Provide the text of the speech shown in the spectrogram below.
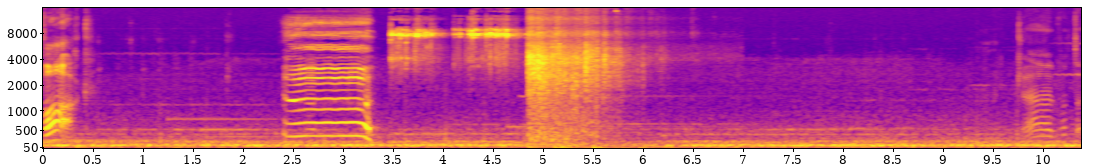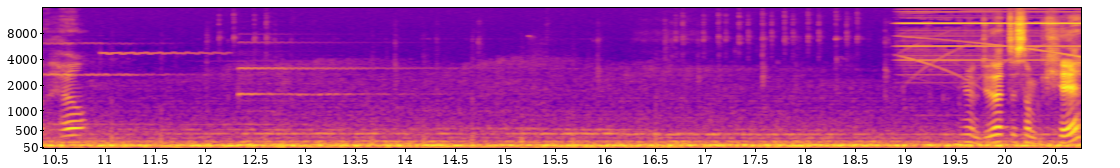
fuck? Do that to some kid?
